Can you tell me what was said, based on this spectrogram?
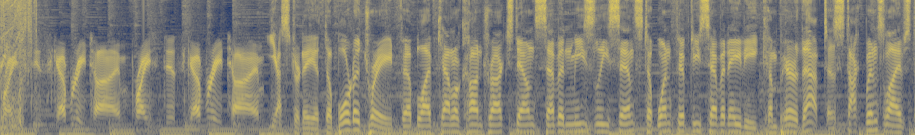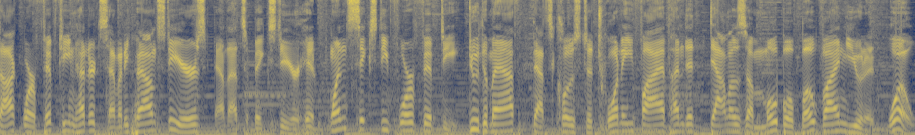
Price discovery time. Price discovery time. Yesterday at the Board of Trade, Feb Live cattle contracts down seven measly cents to 157.80. Compare that to Stockman's livestock, where 1,570 pound steers, now that's a big steer, hit 164.50. Do the math, that's close to $2,500 a mobile bovine unit. Whoa.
